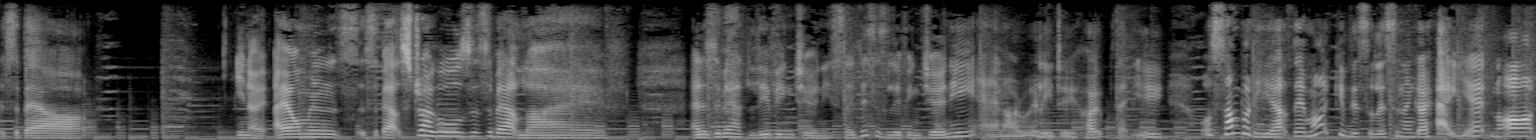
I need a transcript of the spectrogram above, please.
it's about, you know, ailments, it's about struggles, it's about life, and it's about living journeys. So, this is Living Journey, and I really do hope that you or somebody out there might give this a listen and go, hey, yeah, not.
